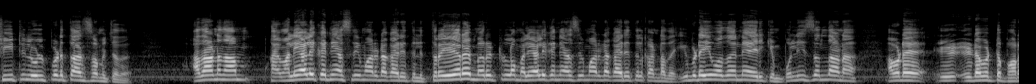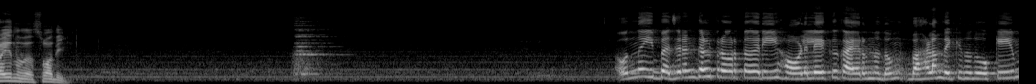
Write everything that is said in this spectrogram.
ഷീറ്റിൽ ഉൾപ്പെടുത്താൻ ശ്രമിച്ചത്. അതാണ് നാം മലയാളി കന്യാസ്ത്രീമാരുടെ കാര്യത്തിൽ ഇത്രയേറെ മെറിറ്റുള്ള മലയാളി കന്യാസ്ത്രീമാരുടെ കാര്യത്തിൽ കണ്ടത്. ഇവിടെയും അത് തന്നെയായിരിക്കും. പോലീസ് എന്താണ് അവിടെ ഇടപെട്ട് പറയുന്നത് സ്വാതി? ഒന്ന് ഈ ബജരംഗൽ പ്രവർത്തകർ ഈ ഹാളിലേക്ക് കയറുന്നതും ബഹളം വെക്കുന്നതും ഒക്കെയും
